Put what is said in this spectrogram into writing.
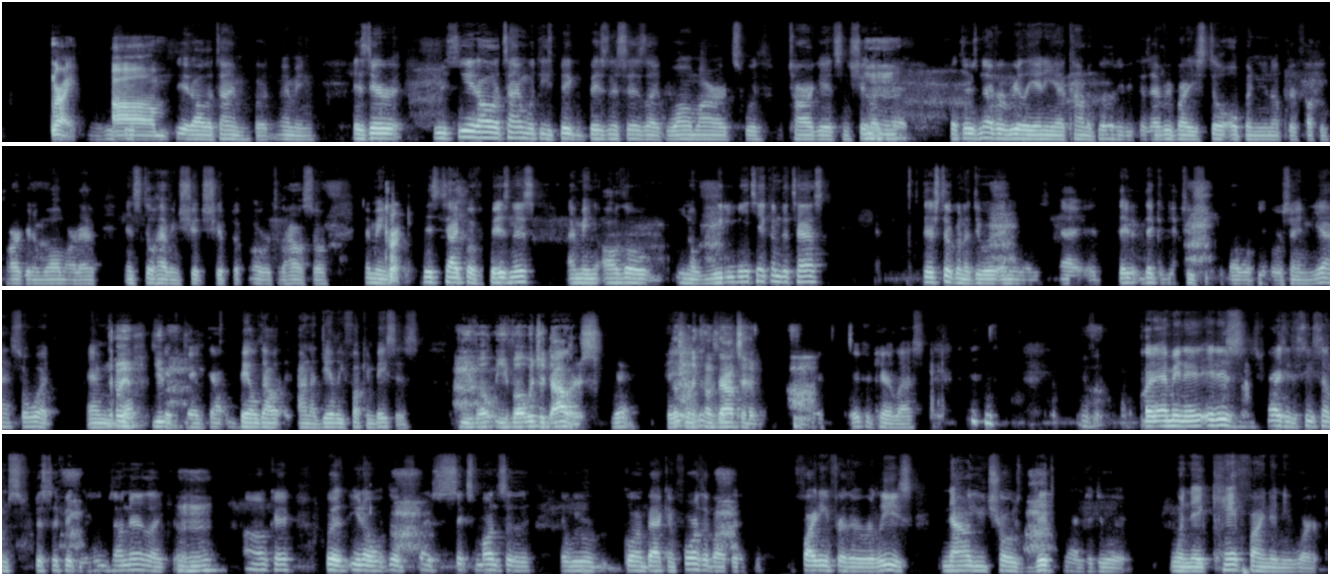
right. We see, Um, we see it all the time, but I mean, is there? We see it all the time with these big businesses like WalMarts, with Targets and shit Mhm. like that. But there's never really any accountability because everybody's still opening up their fucking Target and Walmart app and still having shit shipped over to the house. So I mean, Correct. this type of business, I mean, although you know we may take them to task, they're still going to do it anyways. Uh, they they could get too shit about what people are saying. Yeah, so what? And you, get bailed out, bailed out on a daily fucking basis. You vote. You vote with your dollars. Yeah, that's what it comes down to. They could care less. but I mean, it, it is surprising to see some specific names on there. Like, uh, mm-hmm. oh, okay, but you know, the first six months of the, that we were going back and forth about the fighting for their release. Now you chose this time to do it when they can't find any work.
